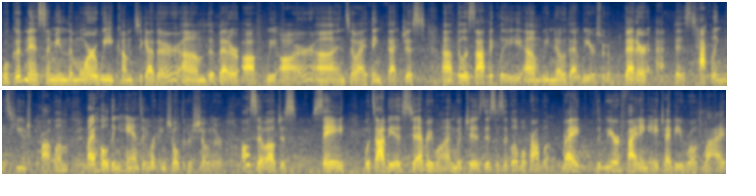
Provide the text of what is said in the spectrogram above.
Well, goodness, I mean, the more we come together, um, the better off we are. Uh, and so I think that just uh, philosophically, um, we know that we are sort of better at this, tackling this huge problem by holding hands and working shoulder to shoulder. Also, I'll just say what's obvious to everyone, which is this is a global problem, right? We are fighting HIV worldwide,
